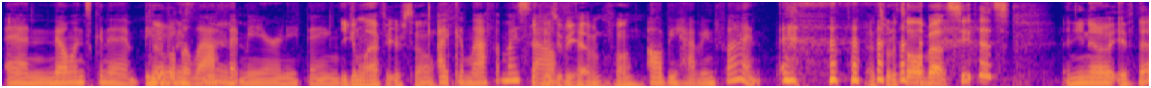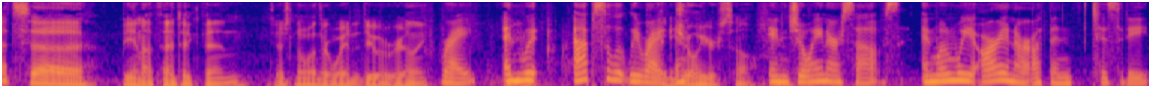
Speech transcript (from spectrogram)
And no one's going to be able to laugh yeah. at me or anything. You can laugh at yourself I can laugh at myself. because you'll be having fun. I'll be having fun. That's what it's all about. See, that's, and you know, if that's uh, being authentic, then there's no other way to do it, really. right. And mean, we, absolutely right. And- Enjoy yourself. enjoying ourselves. And when we are in our authenticity,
